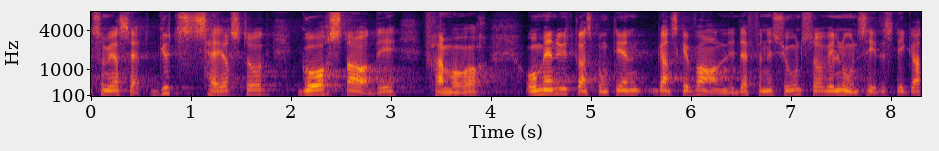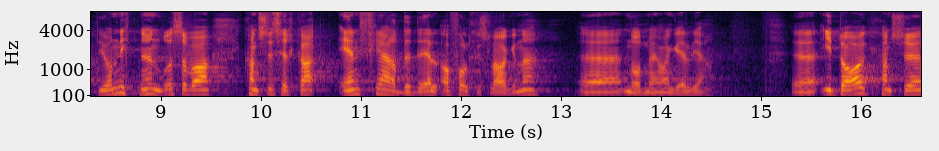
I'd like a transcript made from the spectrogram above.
som vi har sett, Guds seierstog går stadig fremover. Og med en utgangspunkt i en ganske vanlig definisjon så vil noen si det slik at i år 1900 så var kanskje ca. en fjerdedel av folkeslagene nådd med evangeliet. I dag kanskje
